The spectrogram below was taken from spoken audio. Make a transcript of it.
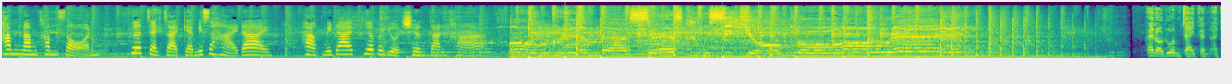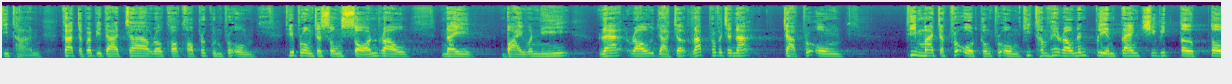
ทำนำคำสอนเพื่อแจกจ่ายแก่มิสหายได้ หากไม่ได้เพื่อประโยชน์เชิงการค้า hungry masses, we seek your glory. ให้เราร่วมใจกันอธิษฐาน ข้าแต่พระบิดาเจ้าเราขอขอบพระคุณพระองค์ ที่พระองค์จะทรงสอนเราในบ่ายวันนี้ และเราอยากจะรับพระวจนะจากพระองค์ ที่มาจากพระโอษฐ์ของพระองค์ที่ทำให้เรานั้นเปลี่ยนแปลงชีวิตเติบโต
